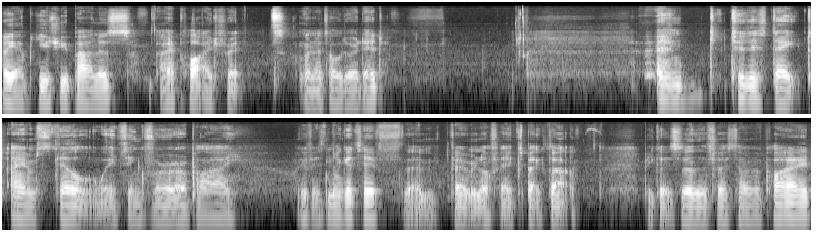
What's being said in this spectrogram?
Oh yeah, YouTube partners. I applied for it when I told you I did. And to this date, I am still waiting for a reply. If it's negative, then fair enough, I expect that. Because it's only the first time I've applied,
